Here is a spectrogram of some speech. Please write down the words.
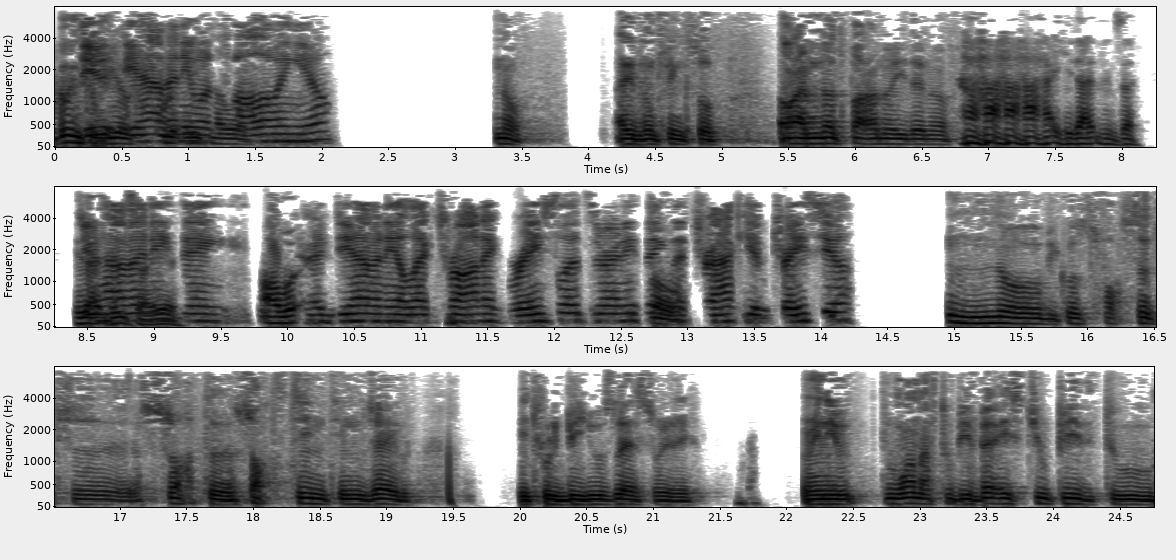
going Do to you, be do you have anyone hours. following you? No, I don't think so. Or I'm not paranoid enough. you don't think so? Do you don't have think so, yeah. anything? Oh, well- uh, Do you have any electronic bracelets or anything Oh. that track you, trace you? No, because for such a short, uh, short stint in jail, it will be useless really. I mean, you one have to be very stupid to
